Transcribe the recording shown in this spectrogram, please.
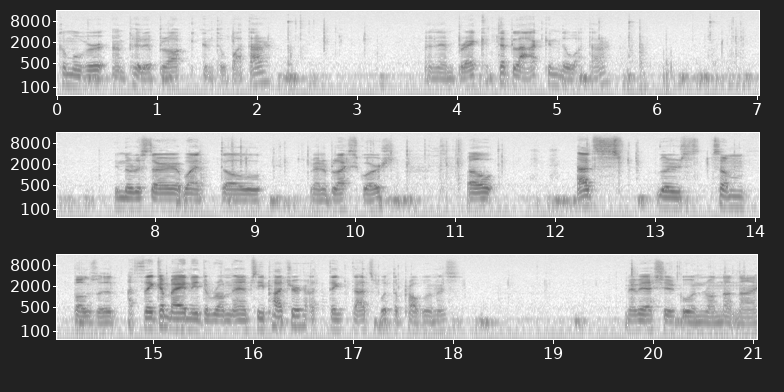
come over and put a block into water, and then break the block in the water, you notice there it went all red and black squares. Well, that's there's some bugs with it. I think I might need to run MC Patcher. I think that's what the problem is. Maybe I should go and run that now.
